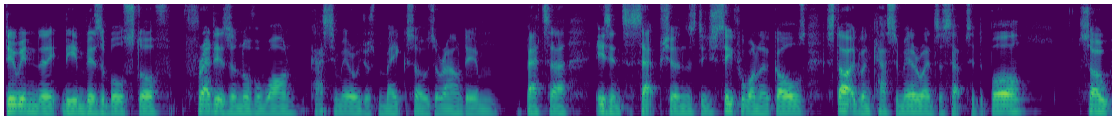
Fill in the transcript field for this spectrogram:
doing the, the invisible stuff. Fred is another one. Casemiro just makes those around him better. His interceptions, did you see for one of the goals? Started when Casemiro intercepted the ball. So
